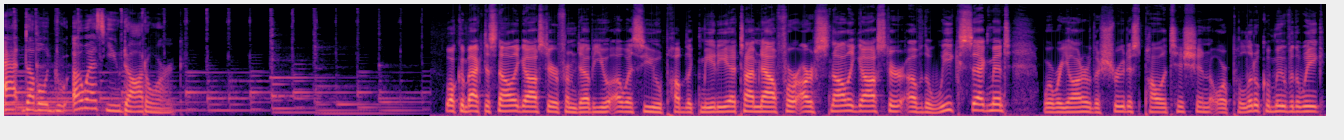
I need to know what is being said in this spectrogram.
at WOSU.org. Welcome back to Snollygoster from WOSU Public Media. Time now for our Snollygoster of the Week segment, where we honor the shrewdest politician or political move of the week.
